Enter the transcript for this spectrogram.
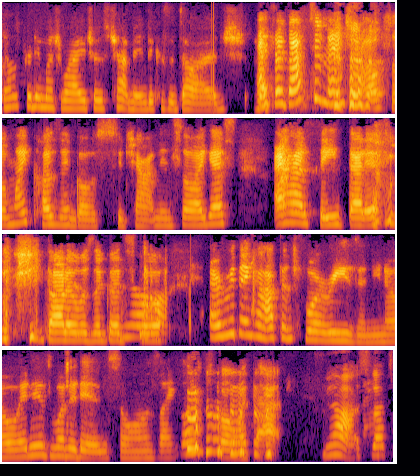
that was pretty much why I chose Chapman because of Dodge. I forgot to mention also, my cousin goes to Chapman, so I guess I had faith that if she thought it was a good school, everything happens for a reason, you know. It is what it is. So I was like, let's go with that. Yeah, so that's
